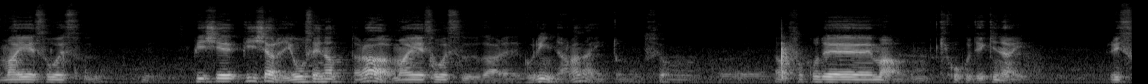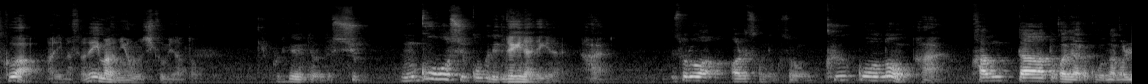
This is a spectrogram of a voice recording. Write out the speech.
MySOS PCR, PCR で陽性になったら MySOS があれグリーンにならないと思うんですよだからそこでまあ帰国できないリスクはありますよね。今の日本の仕組みだと。帰国できないって出向こうを出国できない。できないできない。はい。それはあれですかね。その空港のはカウンターとかであるこうなんかレ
